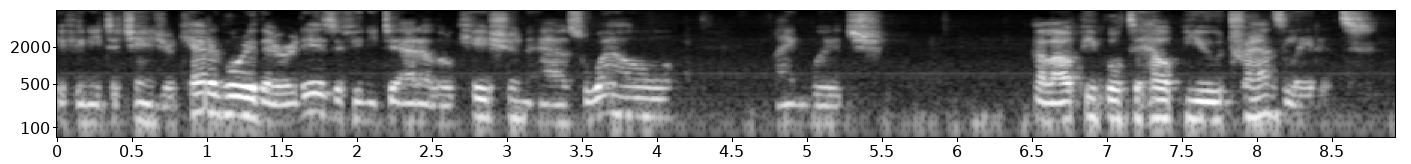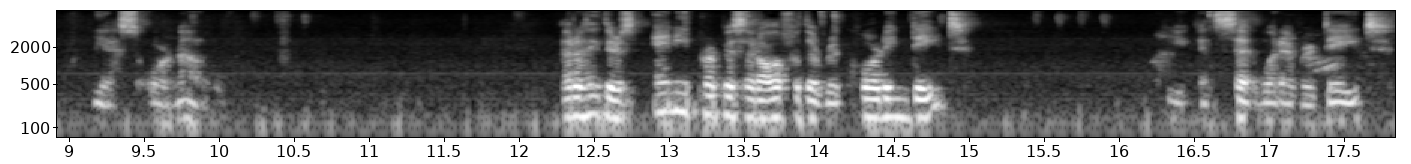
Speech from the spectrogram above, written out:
If you need to change your category, there it is. If you need to add a location as well, language, allow people to help you translate it, yes or no. I don't think there's any purpose at all for the recording date. You can set whatever date.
